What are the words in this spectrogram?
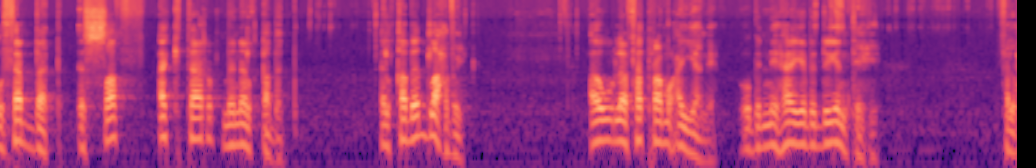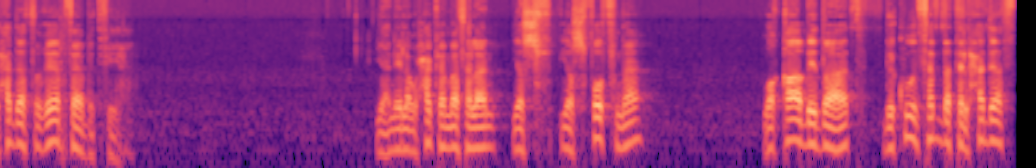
وثبت الصف أكثر من القبض. القبض لحظي أو لفترة معينة وبالنهاية بده ينتهي. فالحدث غير ثابت فيها. يعني لو حكى مثلا يصف يصففن وقابضات بيكون ثبت الحدث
